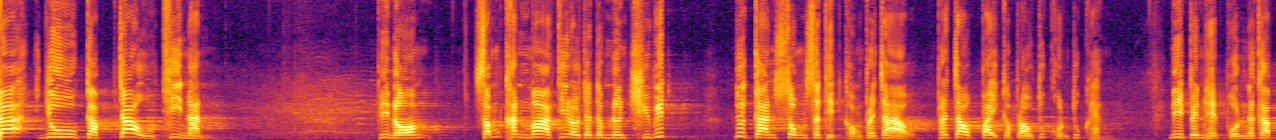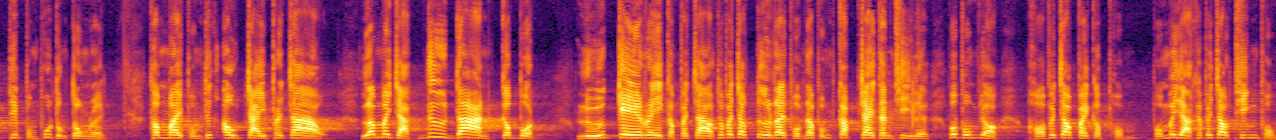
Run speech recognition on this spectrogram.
จะอยู่กับเจ้าที่นั่น พี่น้องสำคัญมากที่เราจะดำเนินชีวิตด้วยการทรงสถิตของพระเจ้า พระเจ้าไปกับเราทุกคนทุกแห่ง นี่เป็นเหตุผลนะครับที่ผมพูดตรงๆเลยทำไมผมถึงเอาใจพระเจ้า แล้วไม่อยากดื้อด้านกบฏหรือเกเรกับพระเจ้า ถ้าพระเจ้าเตือนอะไรผมนะผมกลับใจทันทีเลย เพราะผมอยากขอพระเจ้าไปกับผม ผมไม่อยากให้พระเจ้าทิ้งผม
